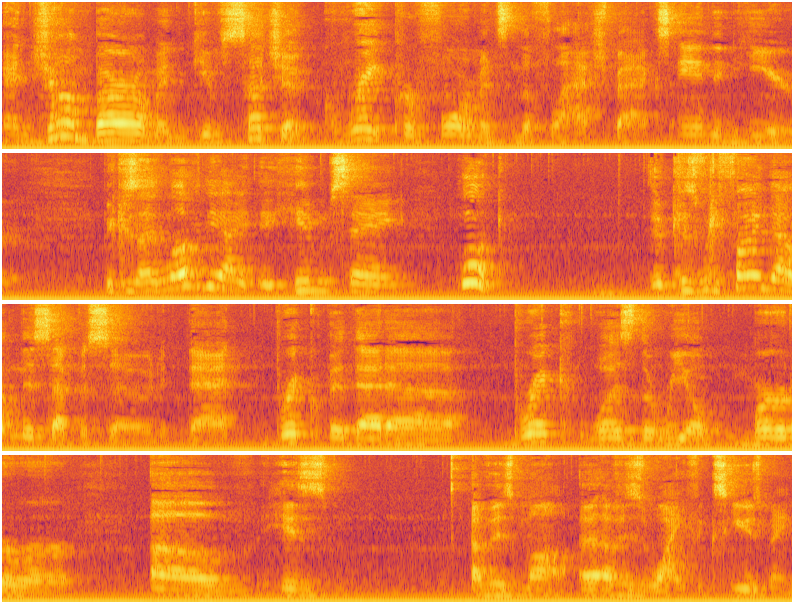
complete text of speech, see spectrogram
And John Barrowman gives such a great performance in the flashbacks and in here. Because I love the him saying, "Look, because we find out in this episode that Brick that uh, Brick was the real murderer of his of his mom of his wife, excuse me.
